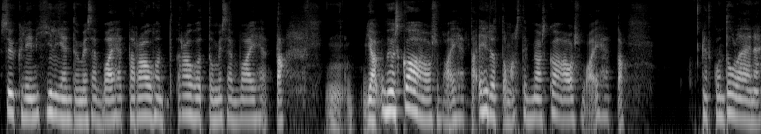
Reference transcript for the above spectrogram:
syklin hiljentymisen vaihetta, rauhoittumisen vaihetta mm, ja myös kaosvaihetta, ehdottomasti myös kaosvaihetta. Että kun tulee ne,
